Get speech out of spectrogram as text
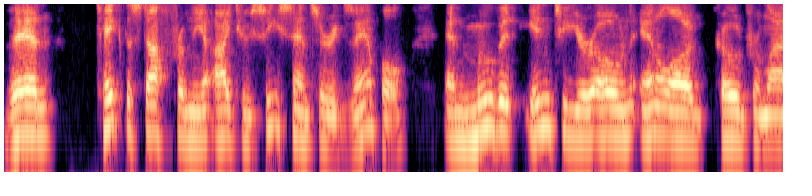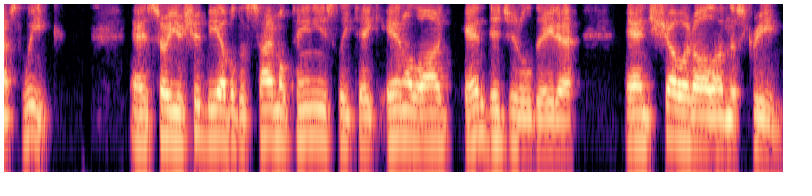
then take the stuff from the I2C sensor example and move it into your own analog code from last week. And so you should be able to simultaneously take analog and digital data and show it all on the screen.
